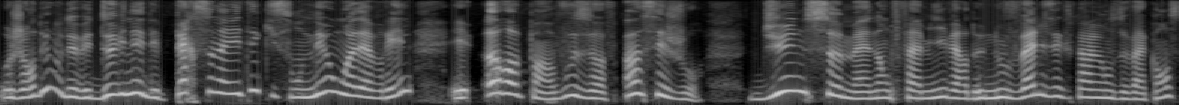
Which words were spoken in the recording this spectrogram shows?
Aujourd'hui, vous devez deviner des personnalités qui sont nées au mois d'avril et Europe 1 vous offre un séjour d'une semaine en famille vers de nouvelles expériences de vacances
